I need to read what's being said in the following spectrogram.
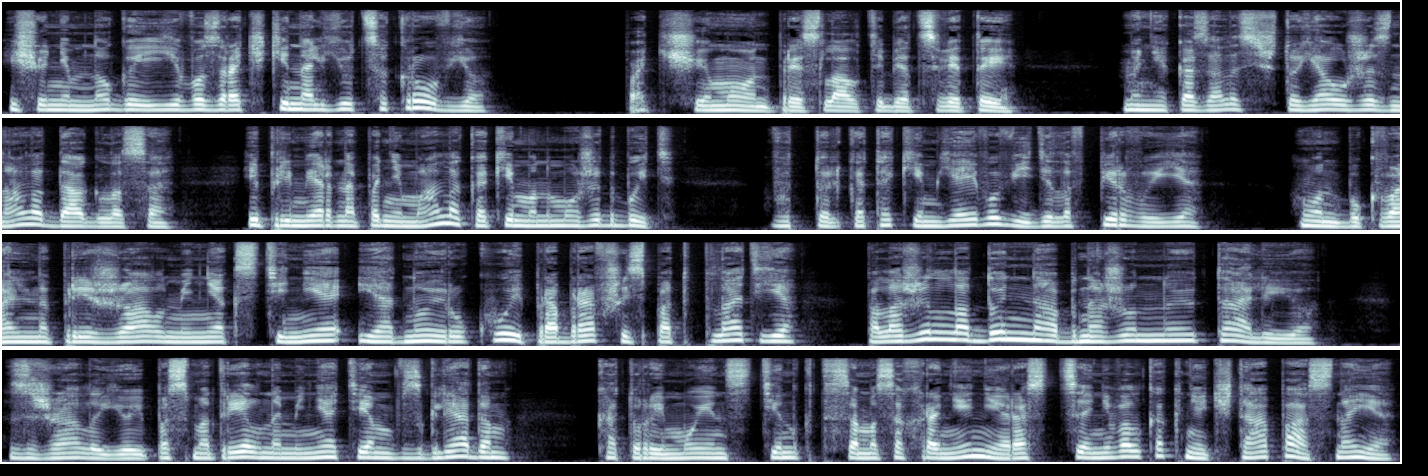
еще немного и его зрачки нальются кровью. «Почему он прислал тебе цветы?» Мне казалось, что я уже знала Дагласа и примерно понимала, каким он может быть. Вот только таким я его видела впервые. Он буквально прижал меня к стене и одной рукой, пробравшись под платье, положил ладонь на обнаженную талию, сжал ее и посмотрел на меня тем взглядом, который мой инстинкт самосохранения расценивал как нечто опасное.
